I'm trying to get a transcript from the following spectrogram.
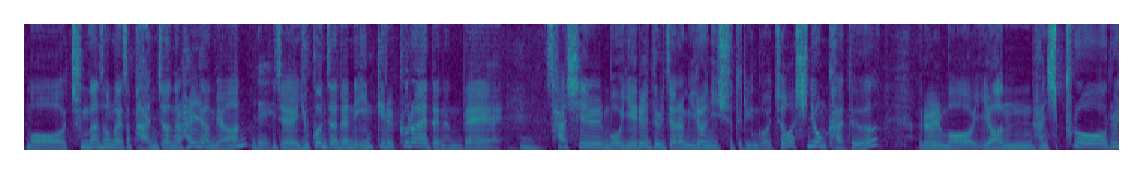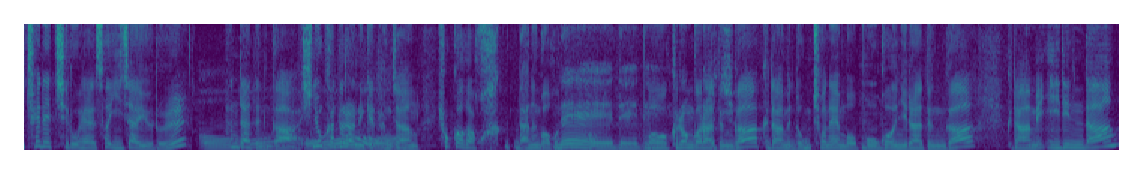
뭐 중간 선거에서 반전을 하려면 네. 이제 유권자들의 인기를 끌어야 되는데 음. 사실 뭐 예를 들자면 이런 이슈들인 거죠. 신용카드를 뭐 연 한 10%를 최대치로 해서 이자율을 오. 한다든가 신용카드라는 게 오. 당장 효과가 확 나는 거거든요. 네, 네, 네. 뭐 그런 거라든가 그다음에 농촌의 뭐 보건이라든가 그다음에 일인당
